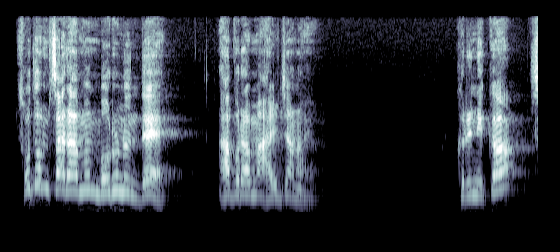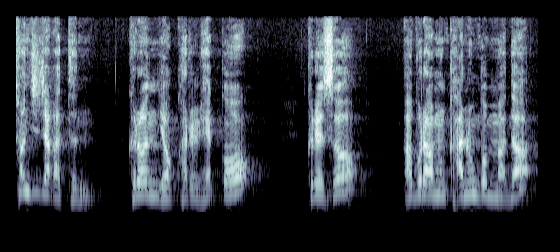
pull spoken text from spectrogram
소돔 사람은 모르는데 아브라함은 알잖아요. 그러니까 선지자 같은 그런 역할을 했고 그래서 아브라함은 가는 곳마다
